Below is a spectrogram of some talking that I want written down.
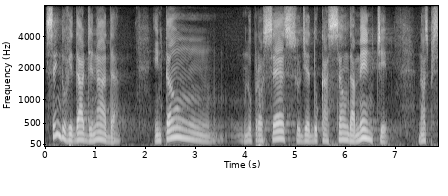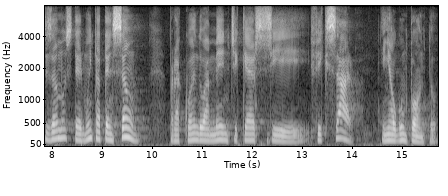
sem duvidar de nada. Então, no processo de educação da mente, nós precisamos ter muita atenção para quando a mente quer se fixar em algum ponto,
